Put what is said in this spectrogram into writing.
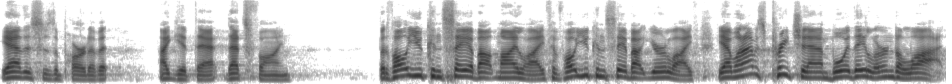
Yeah, this is a part of it. I get that. That's fine. But if all you can say about my life, if all you can say about your life, yeah, when I was preaching at them, boy, they learned a lot.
